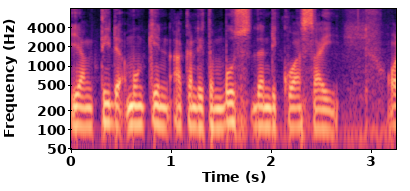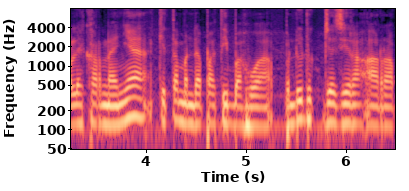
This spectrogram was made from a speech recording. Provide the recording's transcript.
yang tidak mungkin akan ditembus dan dikuasai. Oleh karenanya, kita mendapati bahwa penduduk jazirah Arab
